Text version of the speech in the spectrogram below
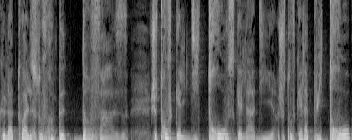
que la toile souffre un peu d'emphase. Je trouve qu'elle dit trop ce qu'elle a à dire. Je trouve qu'elle appuie trop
